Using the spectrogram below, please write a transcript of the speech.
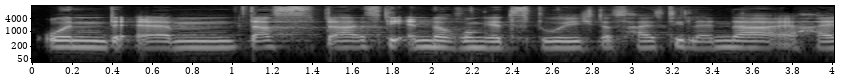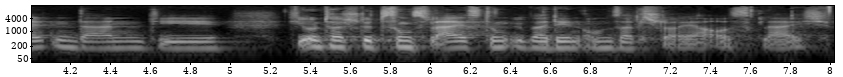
Und ähm, das, da ist die Änderung jetzt durch. Das heißt, die Länder erhalten dann die, die Unterstützungsleistung über den Umsatzsteuerausgleich.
